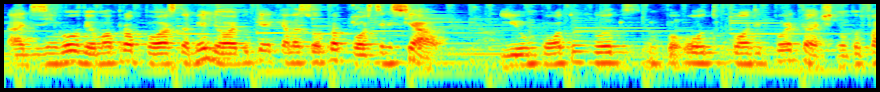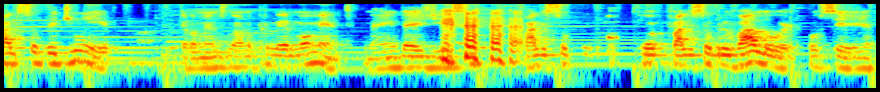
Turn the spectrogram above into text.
a desenvolver uma proposta melhor do que aquela sua proposta inicial. E um ponto outro, um outro ponto importante, nunca fale sobre dinheiro pelo menos não no primeiro momento. Né? Em vez disso, fale, sobre, fale sobre o valor, ou seja,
